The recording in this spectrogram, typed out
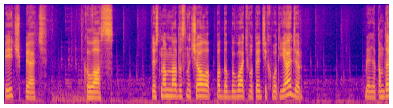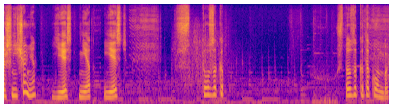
печь 5. Класс. То есть нам надо сначала подобывать вот этих вот ядер. Блядь, а там дальше ничего нет? Есть, нет, есть. Что за. Что за катакомбы?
